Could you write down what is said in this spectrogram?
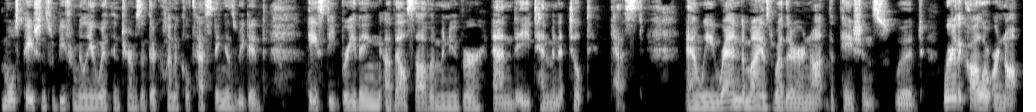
most patients would be familiar with in terms of their clinical testing, as we did pace deep breathing, a Valsalva maneuver, and a 10 minute tilt test. And we randomized whether or not the patients would wear the collar or not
